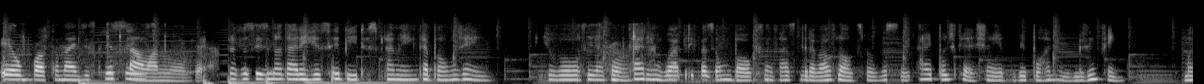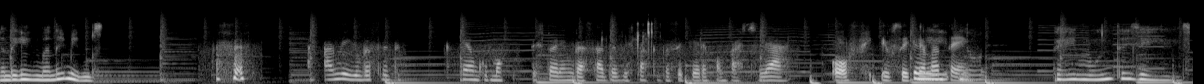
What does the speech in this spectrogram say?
Eu boto na descrição, vocês, amiga. Pra vocês mandarem recebidos pra mim, tá bom, gente? Eu vou aceitar com carinho, vou abrir fazer um box, no caso, gravar vlogs pra vocês. É podcast, né? Eu vou ver porra nenhuma, mas enfim. Mandem, mandem mimos. Amiga, você tem alguma história engraçada virtual que você queira compartilhar? Off, eu sei que ela tem. Não, tem muita gente.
